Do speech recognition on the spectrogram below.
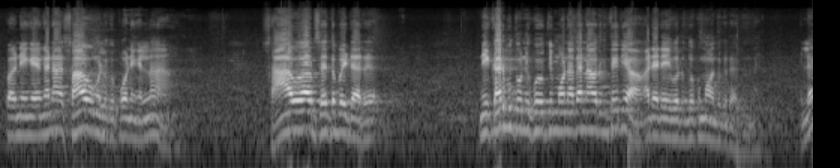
இப்போ நீங்கள் எங்கன்னா சாவுங்களுக்கு போனீங்கன்னா சாவு அவர் செத்து போயிட்டாரு. நீ கருப்பு துணி குத்தி போனால் தானே அவருக்கு தெரியும். அடடே இவர் துக்கமாக வந்துக்கிறாருன்னு. இல்லை?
